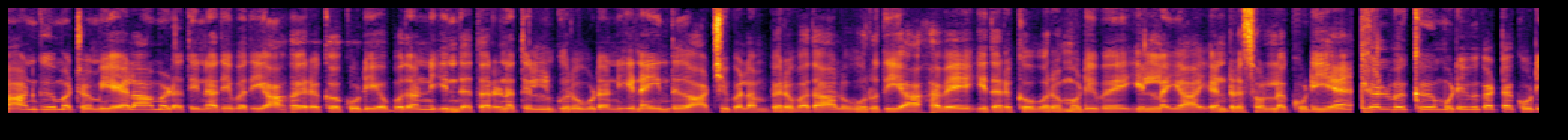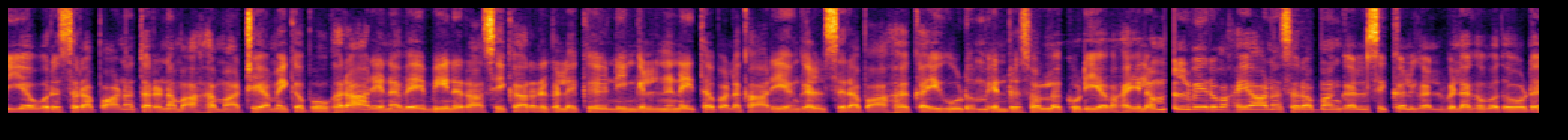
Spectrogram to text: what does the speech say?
நான்கு மற்றும் ஏழாம் இடத்தின் அதிபதியாக இருக்கக்கூடிய புதன் இந்த தருணத்தில் குருவுடன் இணைந்து ஆட்சி பலம் பெறுவதால் உறுதியாகவே இதற்கு ஒரு முடிவு இல்லையா என்று சொல்லக்கூடிய நிகழ்வுக்கு முடிவு கட்டக்கூடிய ஒரு சிறப்பான தருணமாக மாற்றி அமைக்க போகிறார். எனவே மீனராசிக்காரர்களுக்கு நீங்கள் நினைத்த பல காரியங்கள் சிறப்பாக கைகூடும் என்று சொல்லக்கூடிய வகையிலும் பல்வேறு வகையான சிரமங்கள் சிக்கல்கள் விலகுவதோடு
